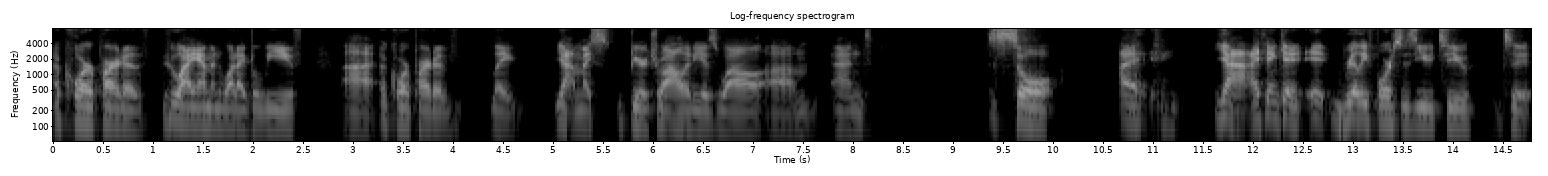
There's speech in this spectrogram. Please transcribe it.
a core part of who I am and what I believe uh a core part of like yeah my spirituality as well um and so I yeah I think it it really forces you to to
